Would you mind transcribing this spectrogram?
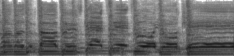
Mamas and papas, get fit for your kids.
